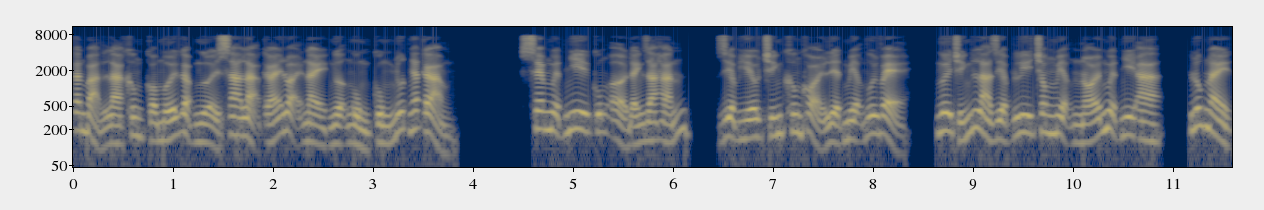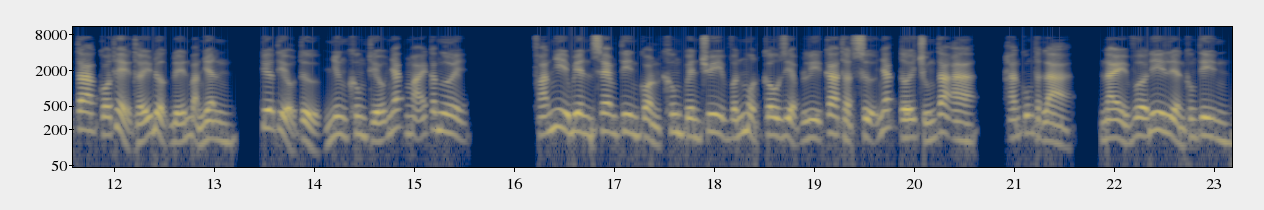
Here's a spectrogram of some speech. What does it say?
căn bản là không có mới gặp người xa lạ cái loại này ngượng ngùng cùng nhút nhát cảm. Xem Nguyệt Nhi cũng ở đánh giá hắn, Diệp Hiếu chính không khỏi liệt miệng vui vẻ, ngươi chính là Diệp Ly trong miệng nói Nguyệt Nhi à, lúc này ta có thể thấy được đến bản nhân, kia tiểu tử nhưng không thiếu nhắc mãi các ngươi. Phán Nhi biên xem tin còn không quên truy vấn một câu Diệp Ly ca thật sự nhắc tới chúng ta à, hắn cũng thật là, này vừa đi liền không tin,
